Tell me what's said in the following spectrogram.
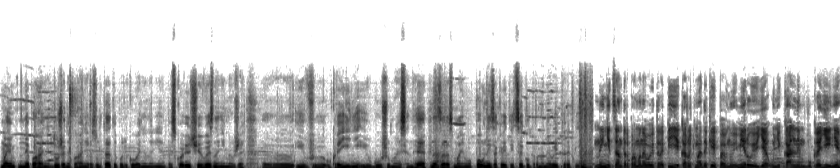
Маємо непогані, дуже непогані результати по лікуванню на лінії прискорюючі, визнані ми вже е, і в Україні, і в бувшому СНГ. Ми зараз маємо повний закритий цикл променевої терапії. Нині центр променевої терапії, кажуть медики, певною мірою є унікальним в Україні,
